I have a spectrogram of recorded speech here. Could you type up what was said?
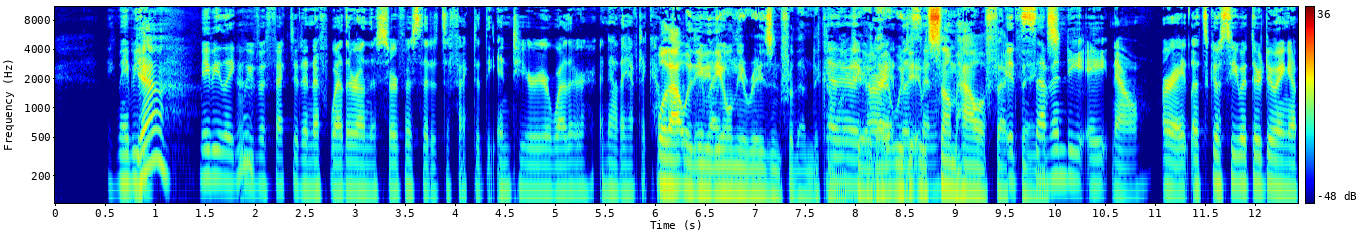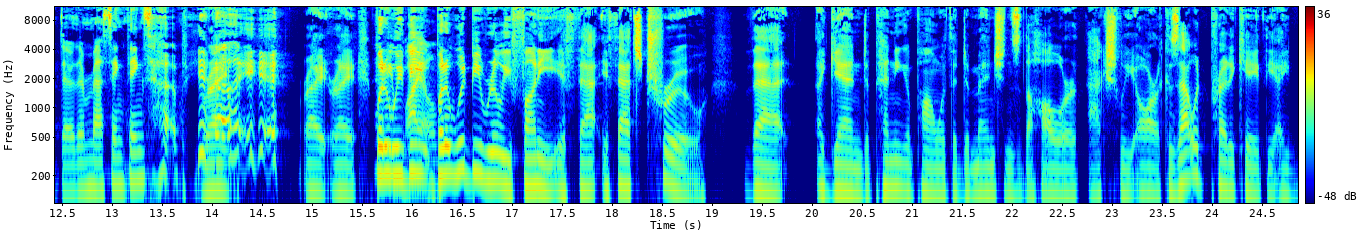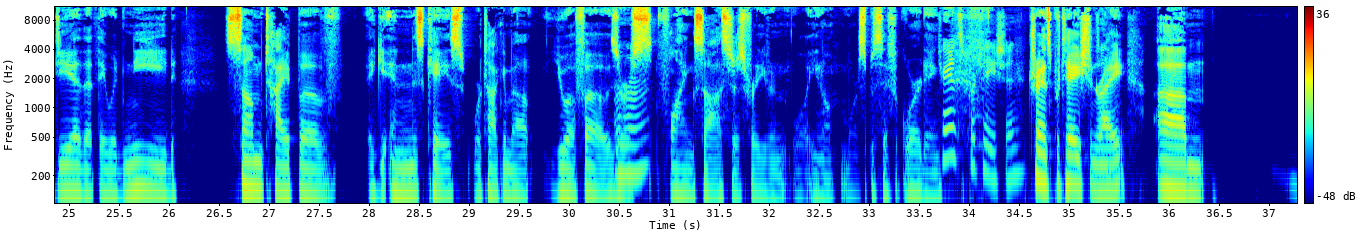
Like maybe, Yeah. maybe like we've affected enough weather on the surface that it's affected the interior weather, and now they have to come. Well, that would be like, the only reason for them to come they're up here. "All That right, would it would somehow affect It's things. seventy eight now. All right, let's go see what they're doing up there. They're messing things up. Right. like- Right, right. But it would be but it would be really funny if that if that's true that again depending upon what the dimensions of the hollow earth actually are because that would predicate the idea that they would need some type of again, in this case we're talking about UFOs or s- flying saucers for even well, you know more specific wording Transportation. transportation, right? Um,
